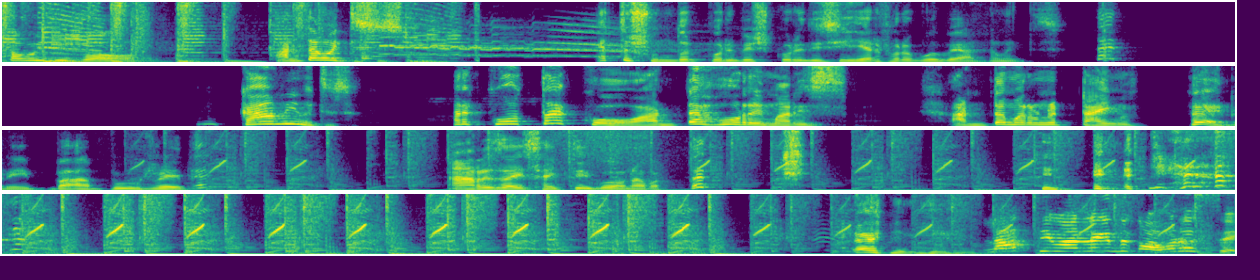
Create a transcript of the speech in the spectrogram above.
কথা বলবি বল আড্ডা মাইতেছিস এত সুন্দর পরিবেশ করে দিছি, এর পরে বইবে আড্ডা মাইতেছে। কামই হইতেছে। আরে কথা ক, আড্ডা হরে মারিস। আড্ডা মারানোর টাইম হ্যাঁ রে বাবু রে। আরে যাই, সাইতে গো না ধ্যাৎ। লাত্তি মারলে কিন্তু খবর আছে।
